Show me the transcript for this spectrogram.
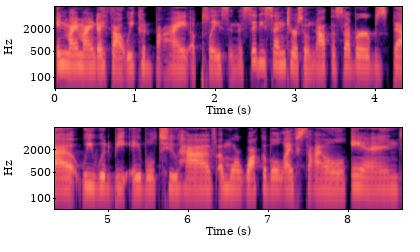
In my mind, I thought we could buy a place in the city center, so not the suburbs, that we would be able to have a more walkable lifestyle. And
